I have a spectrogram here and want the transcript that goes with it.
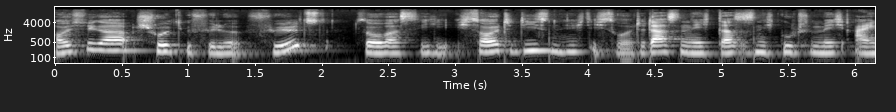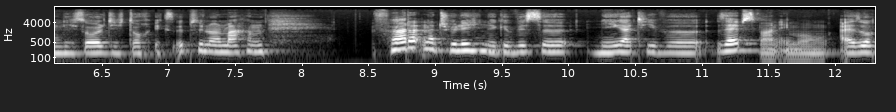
häufiger Schuldgefühle fühlst, sowas wie ich sollte dies nicht, ich sollte das nicht, das ist nicht gut für mich, eigentlich sollte ich doch XY machen, fördert natürlich eine gewisse negative Selbstwahrnehmung. Also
